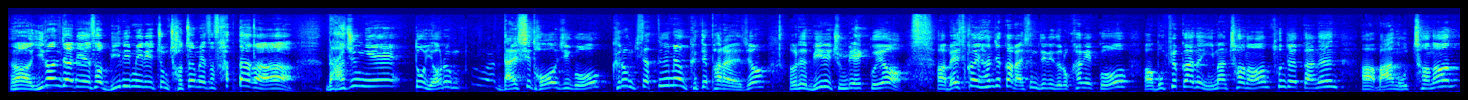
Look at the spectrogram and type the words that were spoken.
어, 이런 자리에서 미리미리 좀 저점에서 샀다가 나중에 또 여름 날씨 더워지고 그런 기사 뜨면 그때 팔아야죠. 어, 그래서 미리 준비했고요. 어, 매수가 현재가 말씀드리도록 하겠고 어, 목표가는 2만 1,000원, 손절가는 어, 15,000원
